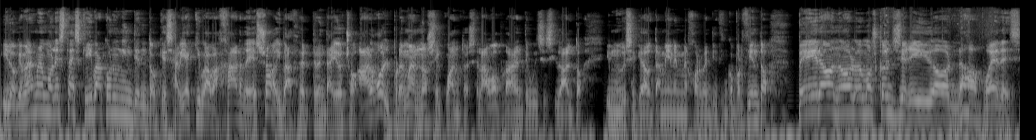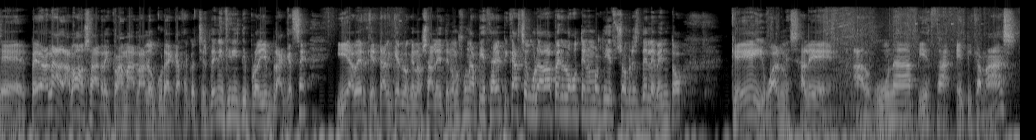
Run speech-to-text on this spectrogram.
y lo que más me molesta es que iba con un intento que sabía que iba a bajar de eso, iba a hacer 38 algo, el problema no sé cuánto es el algo, probablemente hubiese sido alto y me hubiese quedado también en mejor 25%, pero no lo hemos conseguido, no puede ser. Pero nada, vamos a reclamar la locura de cazacoches del Infinity Project Black S y a ver qué tal, qué es lo que nos sale. Tenemos una pieza épica pero luego tenemos 10 sobres del evento que igual me sale alguna pieza épica más.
